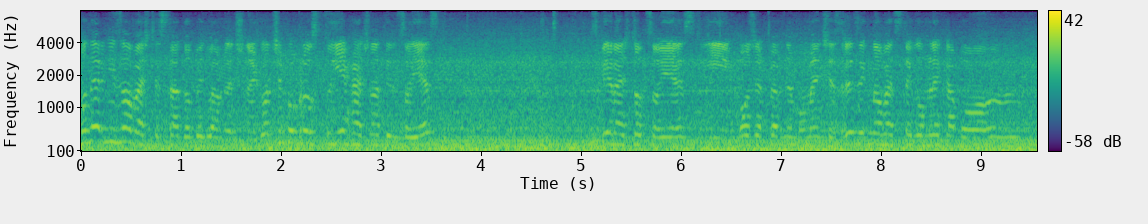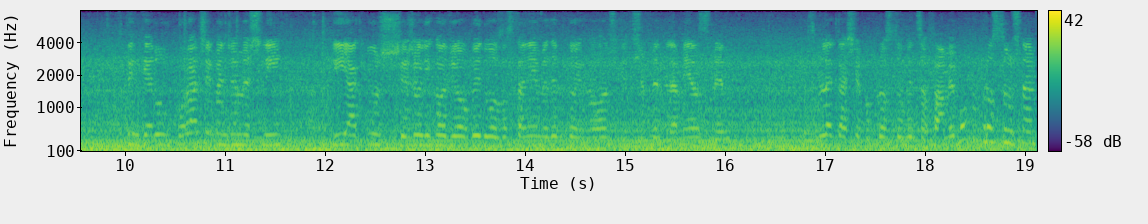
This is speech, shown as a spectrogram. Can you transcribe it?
modernizować te stado bydła mlecznego, czy po prostu jechać na tym co jest zbierać to co jest i może w pewnym momencie zrezygnować z tego mleka, bo w tym kierunku raczej będziemy szli. I jak już jeżeli chodzi o bydło zostaniemy tylko i wyłącznie przy bydle mięsnym mleka się po prostu wycofamy, bo po prostu już nam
